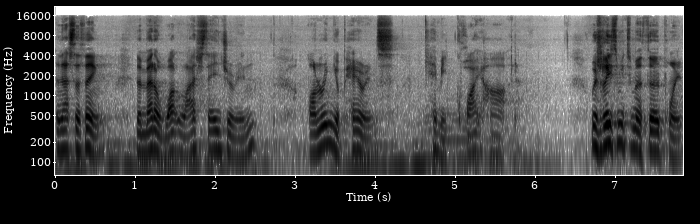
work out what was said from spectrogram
And that's the thing. No matter what life stage you're in, honoring your parents can be quite hard. Which leads me to my third point.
